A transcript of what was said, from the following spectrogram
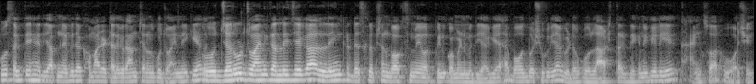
पूछ सकते हैं। यदि आपने अभी तक हमारे टेलीग्राम चैनल को ज्वाइन नहीं किया तो ज़रूर ज्वाइन कर लीजिएगा। लिंक डिस्क्रिप्शन बॉक्स में और पिन कॉमेंट में दिया गया है। बहुत बहुत शुक्रिया वीडियो को लास्ट तक देखने के लिए। थैंक्स फॉर वॉचिंग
